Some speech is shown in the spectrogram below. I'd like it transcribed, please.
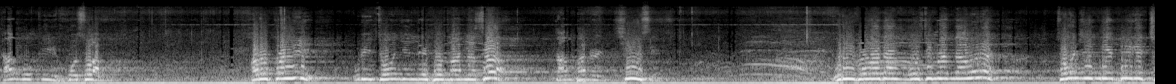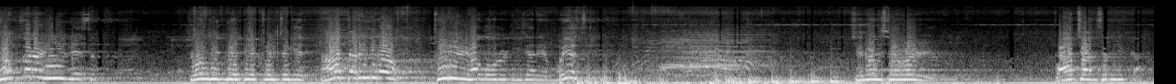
강국기 호소합니다 하루빨리 우리 조은진 대표 만나서 당판을 지우세요 우리 공화당 50만 당원은 조은진 대표에게 정권을 이임해서 조은진 대표의 결정에 다 따르기로 결의를 하고 오늘 이 자리에 모였습니다. 지난 세월 왔지 않습니까?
